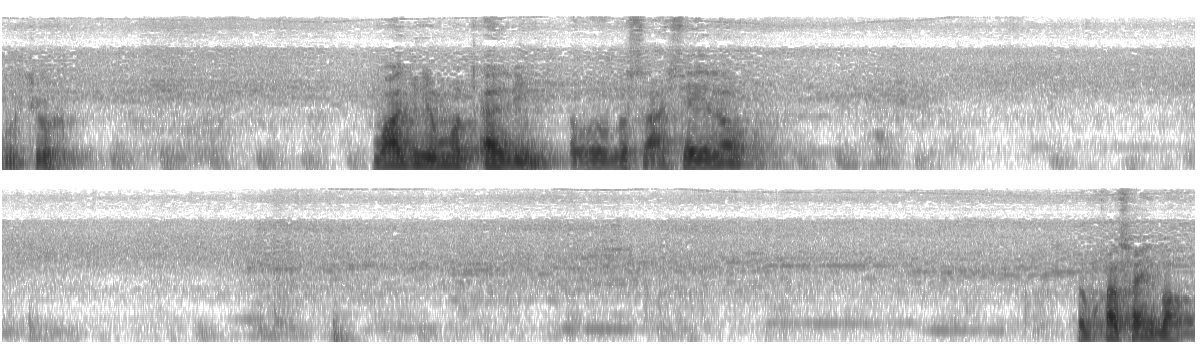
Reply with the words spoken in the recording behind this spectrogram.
وشوف مواجهين متأهلين. بصح سيلو تبقى صعيبة.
